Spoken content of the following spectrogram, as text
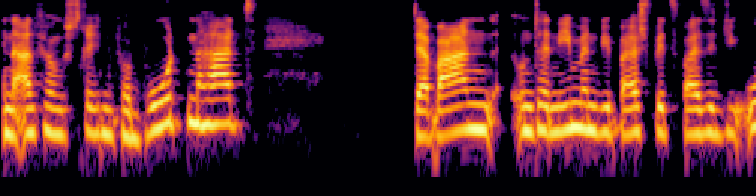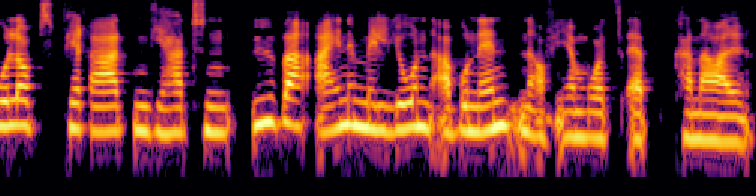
in Anführungsstrichen verboten hat, da waren Unternehmen wie beispielsweise die Urlaubspiraten, die hatten über eine Million Abonnenten auf ihrem WhatsApp-Kanal.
